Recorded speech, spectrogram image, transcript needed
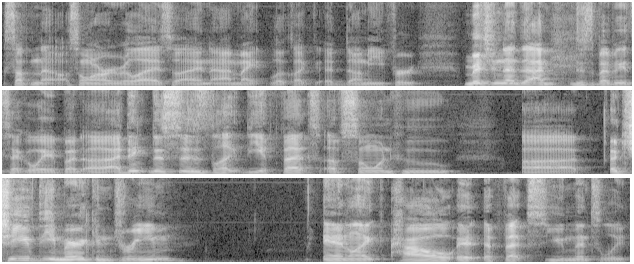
something that someone already realized, and I might look like a dummy for mentioning that I'm, this is my biggest takeaway, but uh, I think this is like the effects of someone who uh, achieved the American dream and like how it affects you mentally.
